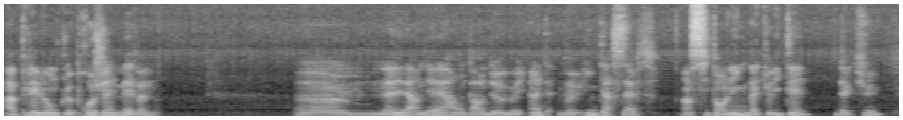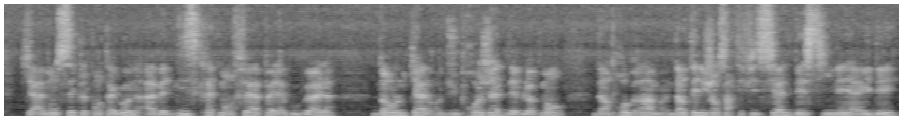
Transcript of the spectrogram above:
appelée donc le projet Maven. Euh, l'année dernière, on parle de The Intercept, un site en ligne d'actualité, d'actu, qui a annoncé que le Pentagone avait discrètement fait appel à Google dans le cadre du projet de développement d'un programme d'intelligence artificielle destiné à aider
